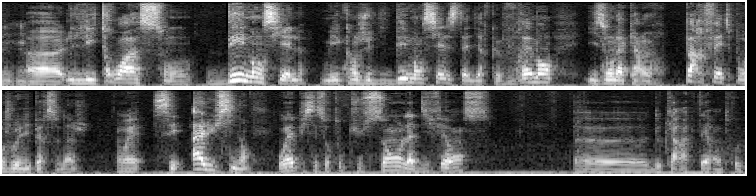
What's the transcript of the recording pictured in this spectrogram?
Euh, les trois sont démentiels, mais quand je dis démentiels, c'est-à-dire que vraiment ils ont la carrure parfaite pour jouer les personnages. Ouais. C'est hallucinant. ouais, puis c'est surtout que tu sens la différence euh, de caractère entre eux.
